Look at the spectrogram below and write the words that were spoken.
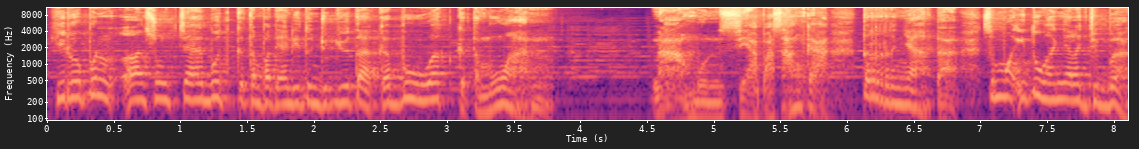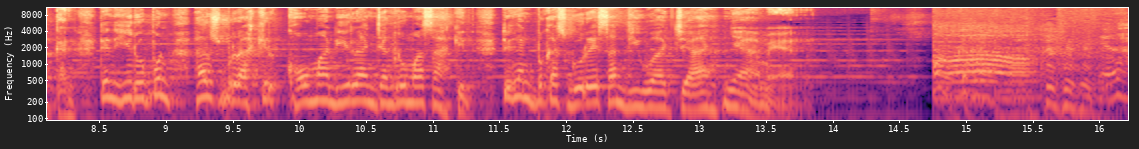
Hiro pun langsung cabut ke tempat yang ditunjuk Yutaka buat ketemuan. Namun siapa sangka, ternyata semua itu hanyalah jebakan dan Hiro pun harus berakhir koma di ranjang rumah sakit dengan bekas goresan di wajahnya, men.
